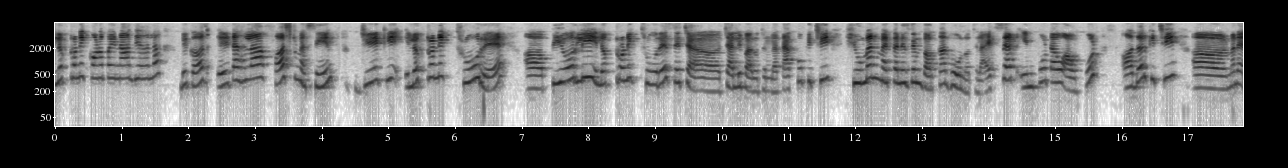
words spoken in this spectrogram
इलेक्ट्रॉनिक कोन पे ना दिया हला बिकॉज़ एटा हला फर्स्ट मशीन जे कि इलेक्ट्रॉनिक थ्रू रे प्योरली इलेक्ट्रॉनिक थ्रू रे से चली पारो थला ताको किछि ह्यूमन मैकेनिज्म दरकार हो नथला एक्सेप्ट इनपुट आउ आउटपुट अदर किछि माने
